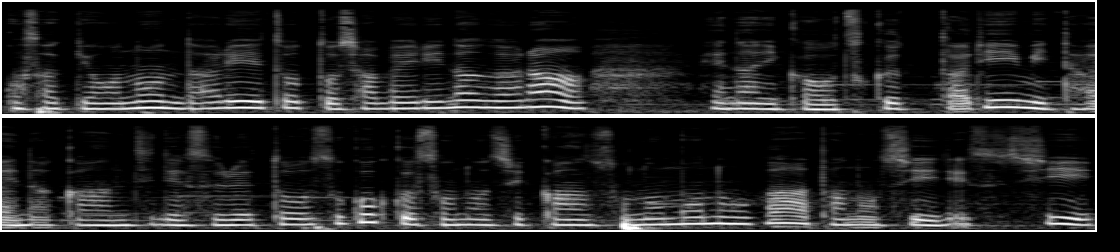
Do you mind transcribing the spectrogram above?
お酒を飲んだりちょっと喋りながら何かを作ったりみたいな感じでするとすごくその時間そのものが楽しいですし、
